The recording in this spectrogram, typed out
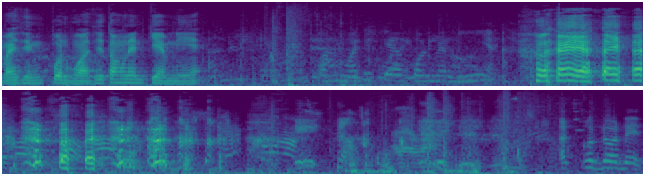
หมายถึงปวดหัวที่ต้องเล่นเกมนี้ ปวดหัวที่เจอคนแบบนี้อะเฮ้ยเฮ้ยอะกูโดนเด็ด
